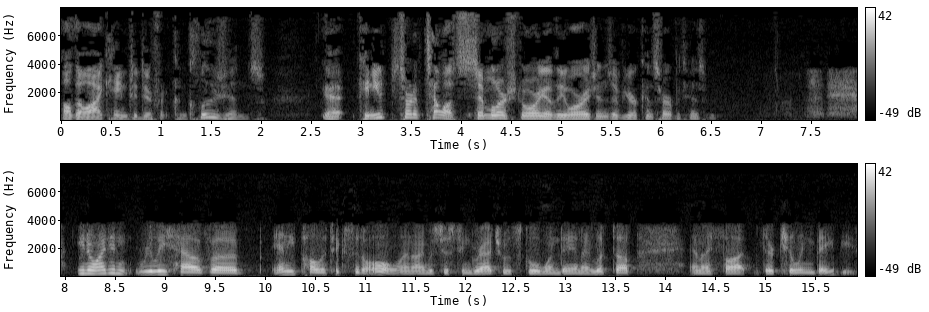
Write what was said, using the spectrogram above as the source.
although I came to different conclusions. Uh, can you sort of tell a similar story of the origins of your conservatism? You know, I didn't really have uh, any politics at all, and I was just in graduate school one day, and I looked up, and I thought they're killing babies,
